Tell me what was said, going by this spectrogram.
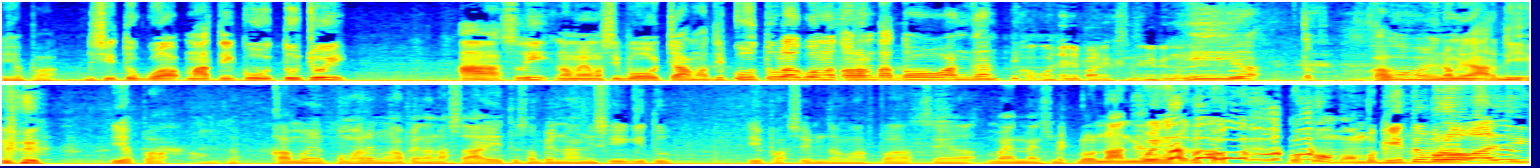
iya pak di situ gue mati kutu cuy asli namanya masih bocah mati kutu lah gue ngeliat orang tatoan kan Kok gue jadi panik sendiri dengernya? Iya, kamu yang namanya Ardi. iya pak, kamu kemarin ngapain anak saya itu sampai nangis kayak gitu? Iya pak, saya minta maaf pak, saya main-main Smackdownan. Gue ingat gue, gue ngomong begitu bro anjing.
